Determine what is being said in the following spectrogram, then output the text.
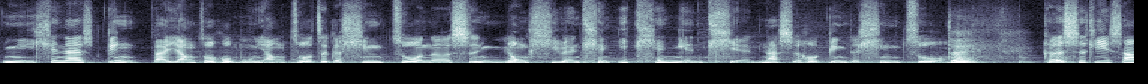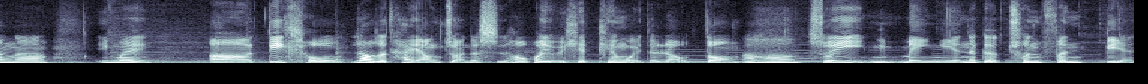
你现在定白羊座或母羊座这个星座呢，是你用西元前一千年前那时候定的星座。对。可是实际上呢，因为呃，地球绕着太阳转的时候，会有一些偏尾的扰动，uh huh. 所以你每年那个春分点，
